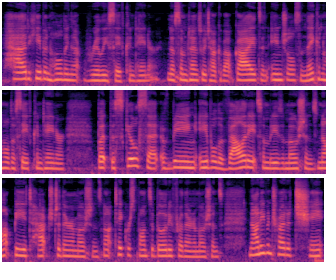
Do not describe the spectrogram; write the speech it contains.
had he been holding that really safe container. Now, sometimes we talk about guides and angels, and they can hold a safe container, but the skill set of being able to validate somebody's emotions, not be attached to their emotions, not take responsibility for their emotions, not even try to cha-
